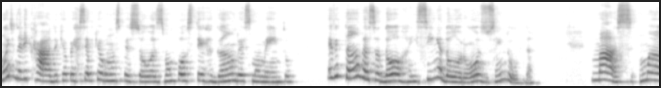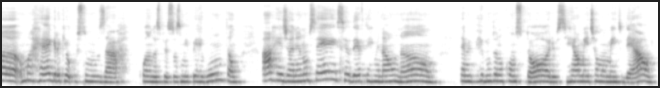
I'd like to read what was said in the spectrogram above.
muito delicado que eu percebo que algumas pessoas vão postergando esse momento, evitando essa dor, e sim é doloroso, sem dúvida. Mas uma, uma regra que eu costumo usar quando as pessoas me perguntam: Ah, Regiane, eu não sei se eu devo terminar ou não, né, me perguntam no consultório se realmente é o momento ideal.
